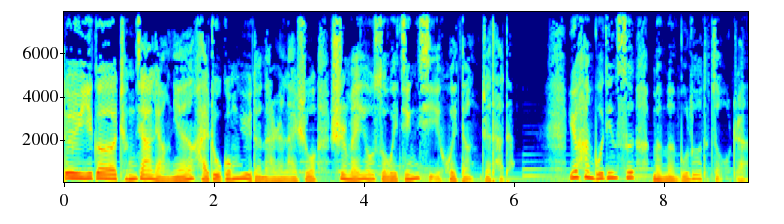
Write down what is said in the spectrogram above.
对于一个成家两年还住公寓的男人来说，是没有所谓惊喜会等着他的。约翰·伯金斯闷闷不乐地走着，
